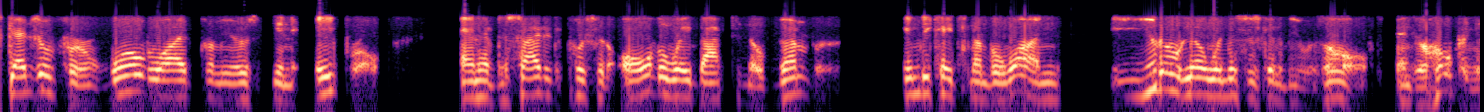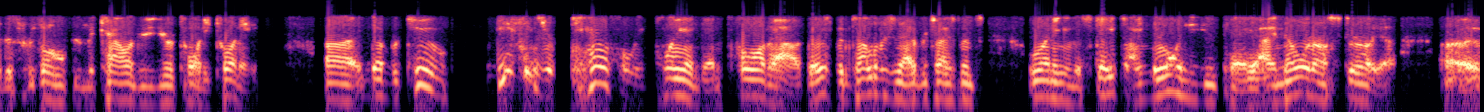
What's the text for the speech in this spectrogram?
scheduled for worldwide premieres in April, and have decided to push it all the way back to November, indicates number one, you don't know when this is going to be resolved, and you're hoping it is resolved in the calendar year 2020. Uh, number two, these things are carefully planned and thought out. There's been television advertisements running in the States. I know in the UK. I know in Australia. Uh,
